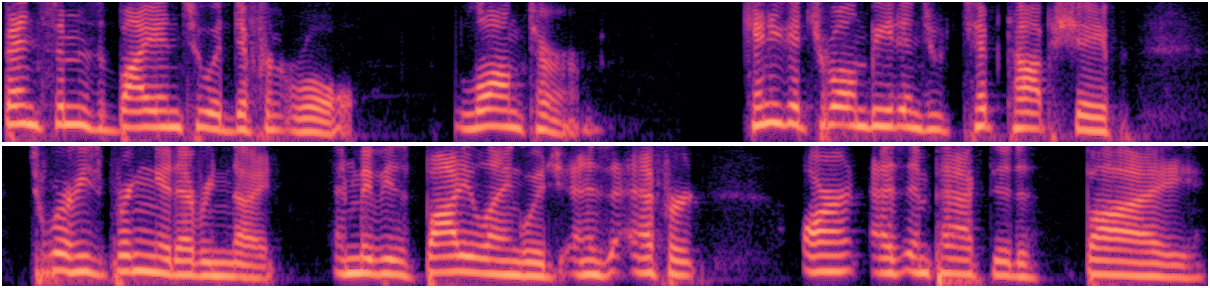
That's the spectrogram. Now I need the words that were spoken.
Ben Simmons buy into a different role long term? Can you get Joel Embiid into tip top shape to where he's bringing it every night and maybe his body language and his effort aren't as impacted by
